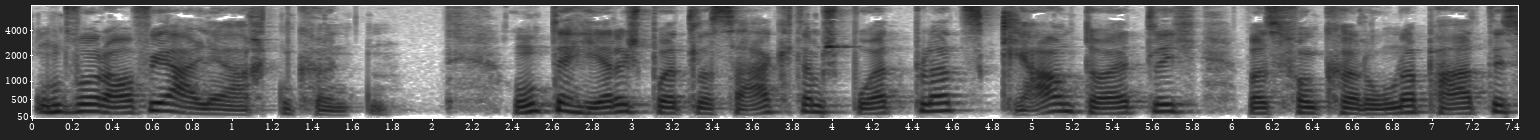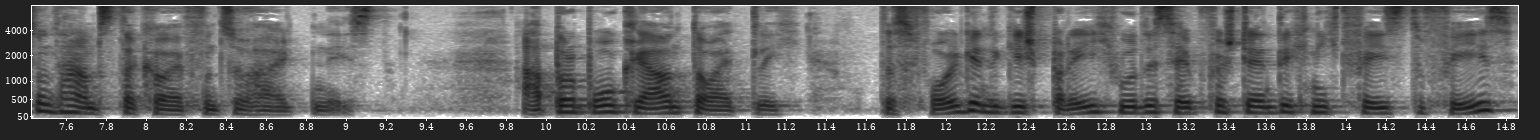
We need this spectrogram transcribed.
und worauf wir alle achten könnten. Und der Heeresportler sagt am Sportplatz klar und deutlich, was von Corona-Partys und Hamsterkäufen zu halten ist. Apropos klar und deutlich. Das folgende Gespräch wurde selbstverständlich nicht face-to-face, -face,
